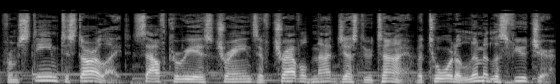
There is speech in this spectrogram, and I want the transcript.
From steam to starlight, South Korea's trains have traveled not just through time, but toward a limitless future.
